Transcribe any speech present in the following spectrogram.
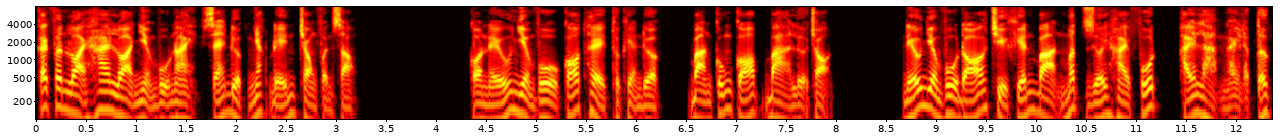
Cách phân loại hai loại nhiệm vụ này sẽ được nhắc đến trong phần sau. Còn nếu nhiệm vụ có thể thực hiện được, bạn cũng có ba lựa chọn. Nếu nhiệm vụ đó chỉ khiến bạn mất dưới 2 phút, hãy làm ngay lập tức.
